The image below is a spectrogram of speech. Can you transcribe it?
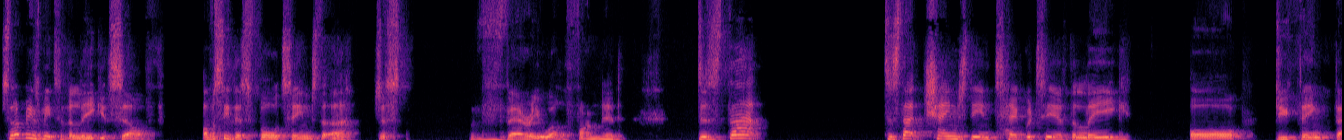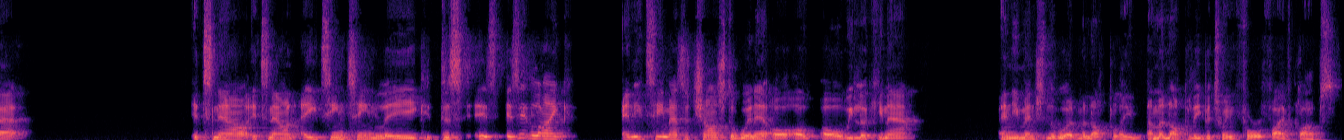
So that brings me to the league itself. Obviously, there's four teams that are just very well funded. Does that does that change the integrity of the league, or do you think that it's now it's now an 18 team league? Does is is it like any team has a chance to win it, or, or, or are we looking at and you mentioned the word monopoly, a monopoly between four or five clubs.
